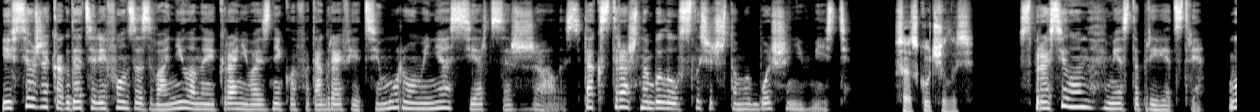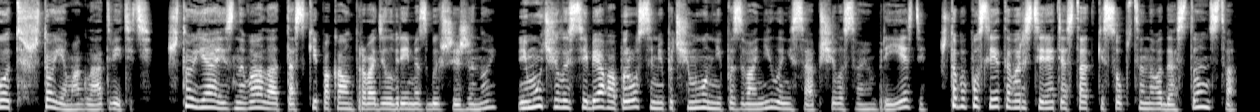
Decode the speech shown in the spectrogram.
И все же, когда телефон зазвонил, а на экране возникла фотография Тимура, у меня сердце сжалось. Так страшно было услышать, что мы больше не вместе. Соскучилась? Спросил он вместо приветствия. Вот что я могла ответить. Что я изнывала от тоски, пока он проводил время с бывшей женой, и мучила себя вопросами, почему он не позвонил и не сообщил о своем приезде, чтобы после этого растерять остатки собственного достоинства.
